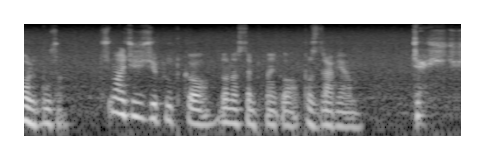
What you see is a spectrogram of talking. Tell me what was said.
O, ale burza. Trzymajcie się cieplutko. Do następnego. Pozdrawiam. Cześć!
